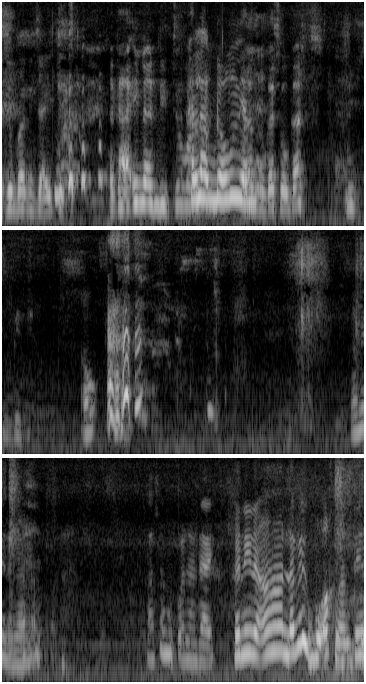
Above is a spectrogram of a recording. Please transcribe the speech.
Sobrang excited. Nakain na dito. Halag daw niya. Walang hugas-hugas. Oh. Kami na nga na. Asa mo pa na, Day? Kanina ah, lamig buak lang te.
